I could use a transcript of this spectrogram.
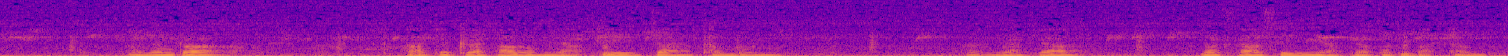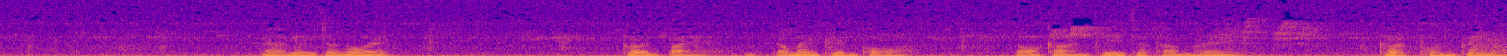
ๆอันนั้นก็อาจจะเกิดอารมณ์อยากที่จะทำบุญ อยากจะ รักษาศีลอยากจะปฏิบัติธรรม แต่มันจะน้อยเกินไป จะไม่เพียงพอต่อการที่จะทำให้เกิดผลขึ้นมา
